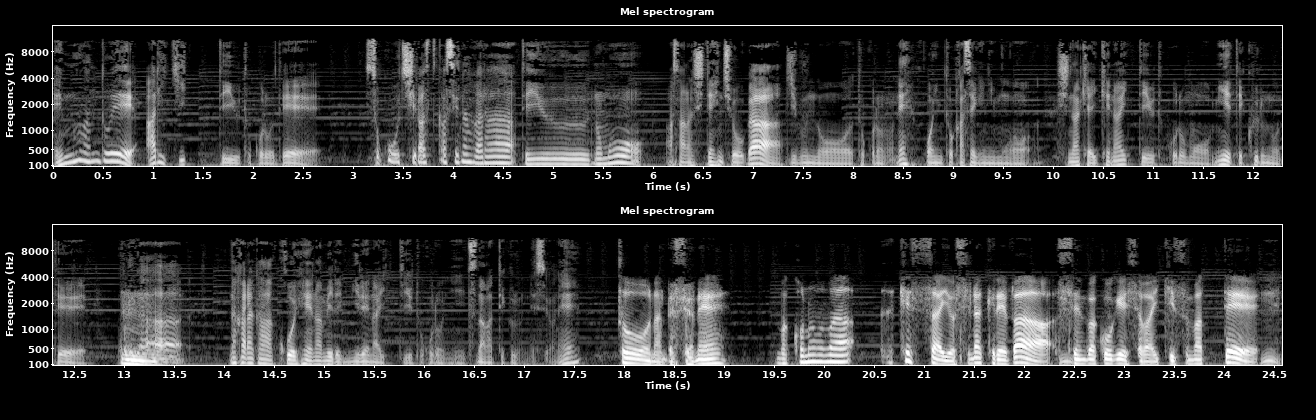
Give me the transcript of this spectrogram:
M&A ありきっていうところで、そこをちらつかせながらっていうのも、浅野支店長が自分のところのね、ポイント稼ぎにもしなきゃいけないっていうところも見えてくるので、これが、なかなか公平な目で見れないっていうところにつながってくるんですよね。そうなんですよね。まあ、このまま決済をしなければうん、千葉工芸社は行き詰まってう、ん。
